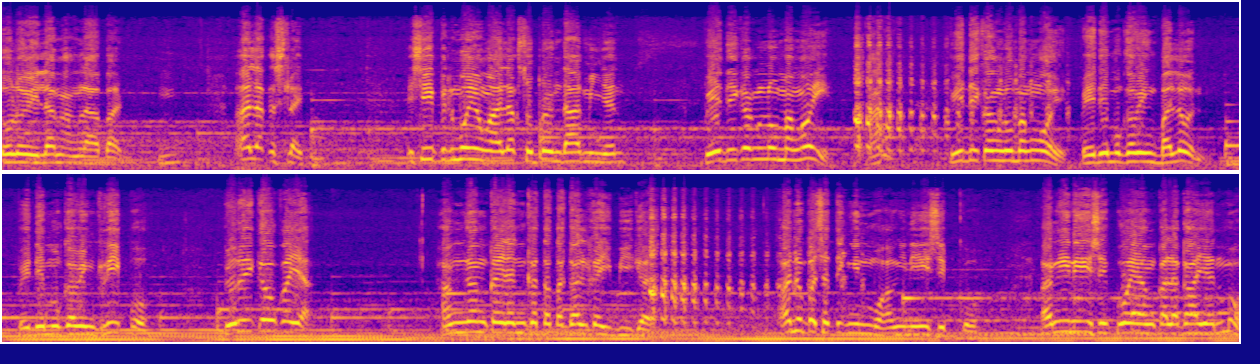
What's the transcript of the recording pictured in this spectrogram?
tuloy lang ang laban. Hmm? Alak is life. Isipin mo yung alak, sobrang dami niyan. Pwede kang lumangoy. Ha? Pwede kang lumangoy. Pwede mo gawing balon. Pwede mo gawing gripo. Pero ikaw kaya, hanggang kailan ka tatagal kaibigan? Ano ba sa tingin mo ang iniisip ko? Ang iniisip ko ay ang kalagayan mo.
